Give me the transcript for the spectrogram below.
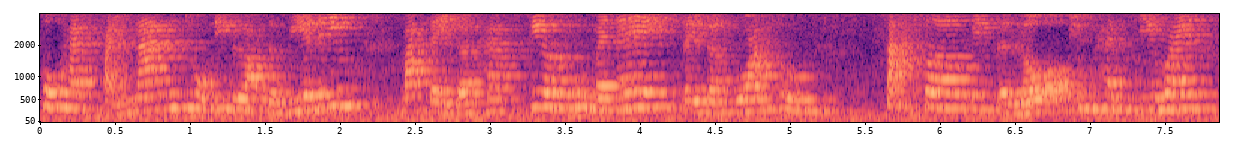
who have finance to develop the building, but they don't have skill to manage, they don't want to suffer with the low occupancy rate.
